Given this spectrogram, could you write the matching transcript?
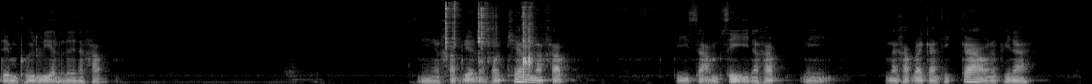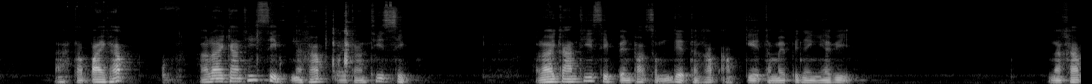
เต็มพื้นเหรียญเลยนะครับ นี่นะครับเหรียญหลวงพ่อแช่มนะครับ ปีสามสี่นะครับ นี่นะครับ รายการที่เก้านะพี่นะอะต่อไปครับ รายการที่สิบนะครับ รายการที่สิบรายการที่สิบเป็นพระสมเด็จนะครับเอาเกตทำไมเป็นอย่างเงี้พี่ นะครับ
